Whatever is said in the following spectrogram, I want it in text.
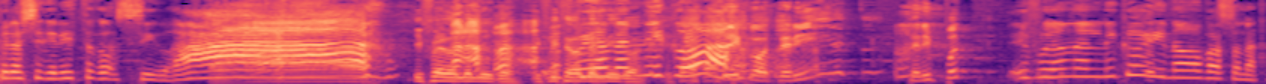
Pero si querés te consigo. ¡Ah! Y fue donde el Nico. Y fuiste Fui donde Nico. Nico. ah. Dijo, ¿tenéis? ¿Tenéis pasti? Y fui donde el Nico y no pasó nada.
